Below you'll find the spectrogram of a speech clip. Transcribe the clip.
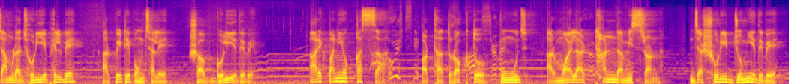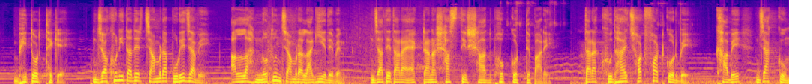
চামড়া ঝরিয়ে ফেলবে আর পেটে পৌঁছালে সব গলিয়ে দেবে। আরেক পানীয় কাস্সা, অর্থাৎ রক্ত, পুঁজ আর ময়লার ঠান্ডা মিশ্রণ, যা শরীর জমিয়ে দেবে ভিতর থেকে। যখনই তাদের চামড়া পুড়ে যাবে, আল্লাহ নতুন চামড়া লাগিয়ে দেবেন, যাতে তারা একটানা শাস্তির স্বাদ ভোগ করতে পারে। তারা ক্ষুধায় ছটফট করবে, খাবে জাক্কুম,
